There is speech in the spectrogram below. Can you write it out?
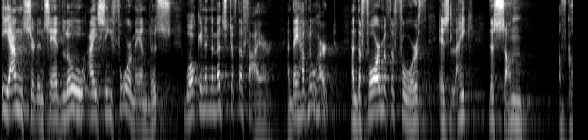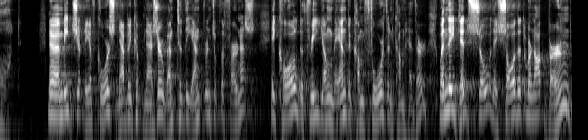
He answered and said, Lo, I see four men loose, walking in the midst of the fire, and they have no hurt. And the form of the fourth is like the Son of God. Now, immediately, of course, Nebuchadnezzar went to the entrance of the furnace. He called the three young men to come forth and come hither. When they did so, they saw that they were not burned,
